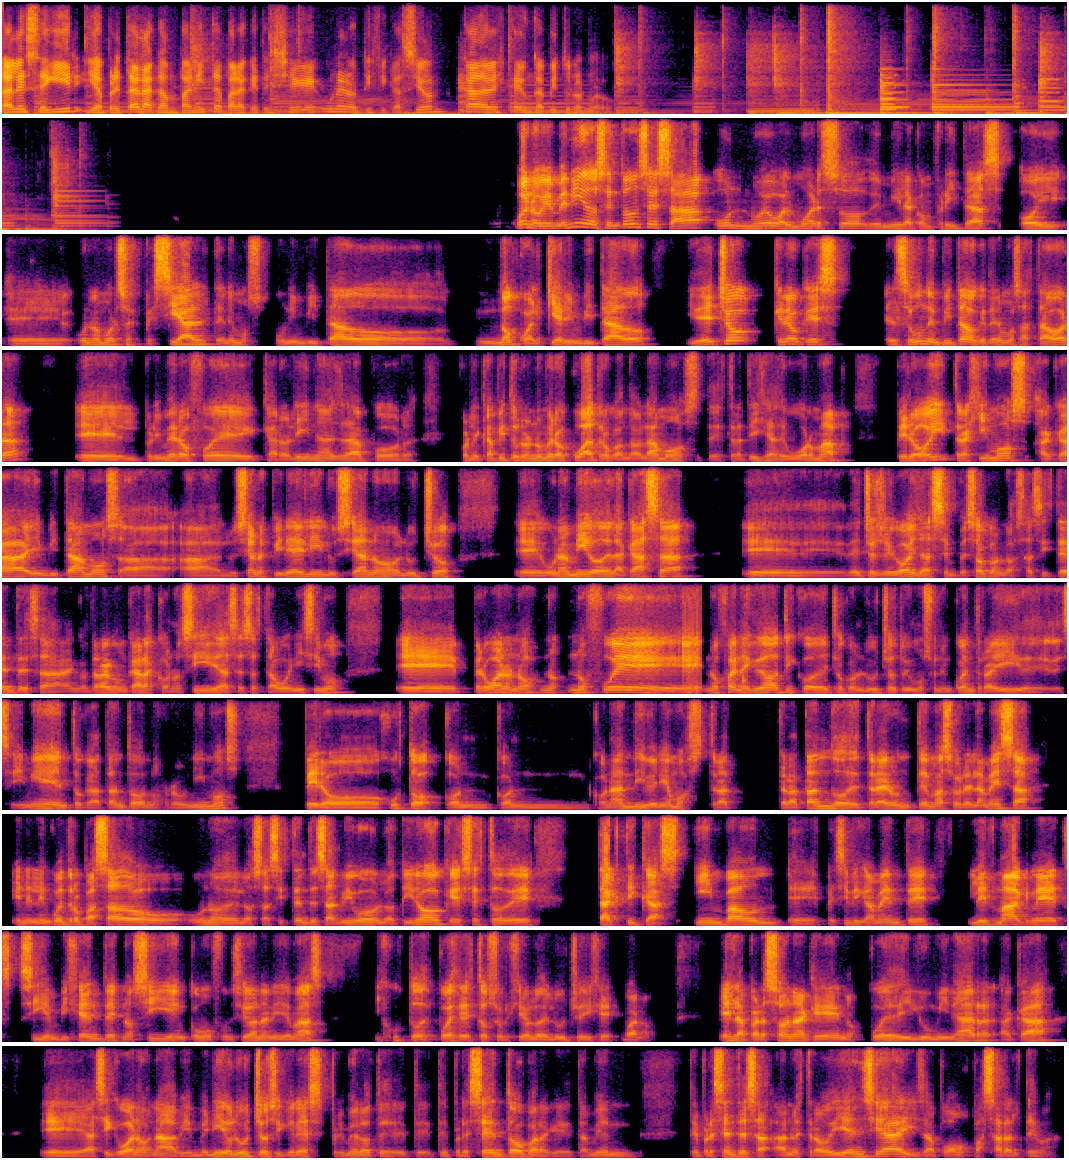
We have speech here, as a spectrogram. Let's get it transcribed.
Dale seguir y apretá la campanita para que te llegue una notificación cada vez que hay un capítulo nuevo. Bueno, bienvenidos entonces a un nuevo almuerzo de Mila con Fritas. Hoy eh, un almuerzo especial. Tenemos un invitado, no cualquier invitado, y de hecho creo que es el segundo invitado que tenemos hasta ahora. El primero fue Carolina ya por por el capítulo número 4 cuando hablamos de estrategias de warm-up, pero hoy trajimos acá, invitamos a, Luciano Spinelli, Luciano Lucho, eh, un amigo de la casa, eh, de hecho llegó y ya se empezó con los asistentes a encontrar con caras conocidas, eso está buenísimo. Eh, pero bueno, no, no, fue, no fue anecdótico, de hecho con Lucho tuvimos un encuentro ahí de, seguimiento, cada tanto nos reunimos, pero justo con, con, Andy veníamos tratando de traer un tema sobre la mesa en el encuentro pasado, uno de los asistentes al vivo lo tiró, que es esto de tácticas inbound, eh, específicamente lead magnets, siguen vigentes, no siguen, cómo funcionan y demás. Y justo después de esto surgió lo de Lucho y dije, bueno, es la persona que nos puede iluminar acá. Eh, así que bueno, nada, bienvenido Lucho, si querés, primero te, presento para que también te presentes a, nuestra audiencia y ya podamos pasar al tema.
